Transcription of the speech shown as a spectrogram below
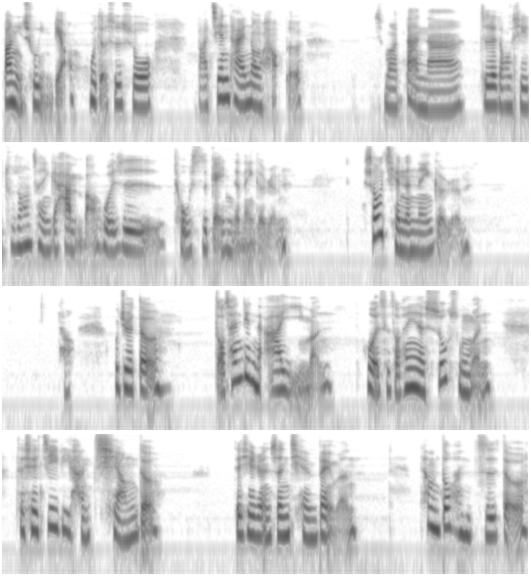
帮你出饮料，或者是说把煎台弄好的，什么蛋啊。之类东西组装成一个汉堡或者是吐司给你的那个人，收钱的那一个人。好，我觉得早餐店的阿姨们或者是早餐店的叔叔们，这些记忆力很强的这些人生前辈们，他们都很值得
